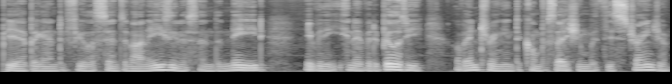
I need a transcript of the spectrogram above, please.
Pierre began to feel a sense of uneasiness and the need, even the inevitability, of entering into conversation with this stranger.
